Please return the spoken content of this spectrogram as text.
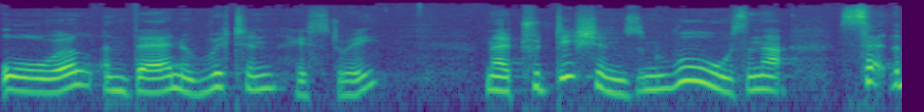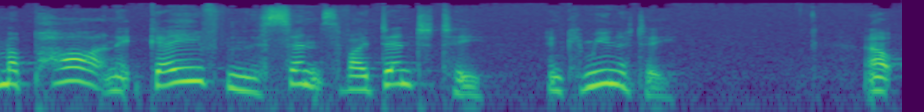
oral and then a written history, and their traditions and rules, and that set them apart and it gave them this sense of identity and community. Now,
